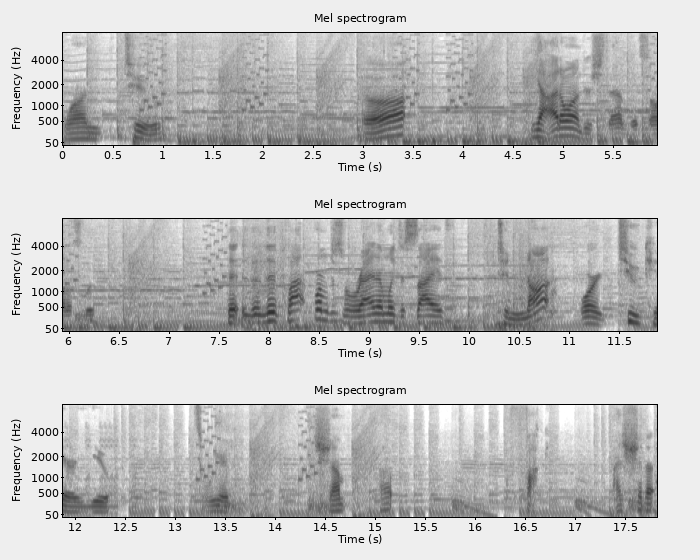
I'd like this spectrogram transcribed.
One, two. Uh. Yeah, I don't understand this, honestly. The, the, the platform just randomly decides to not or to carry you. It's weird. Jump up. Fuck. I should have.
